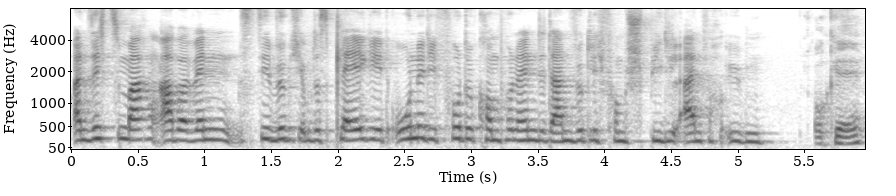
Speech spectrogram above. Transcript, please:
an sich zu machen. Aber wenn es dir wirklich um das Play geht, ohne die Fotokomponente, dann wirklich vom Spiegel einfach üben. Okay.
